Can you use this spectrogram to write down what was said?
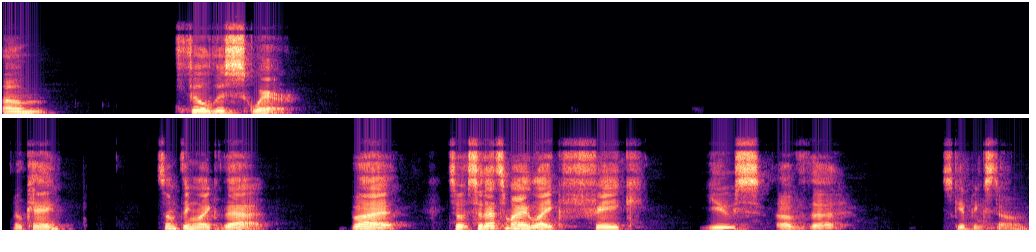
um, fill this square. Okay, something like that. But so so that's my like fake use of the skipping stone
